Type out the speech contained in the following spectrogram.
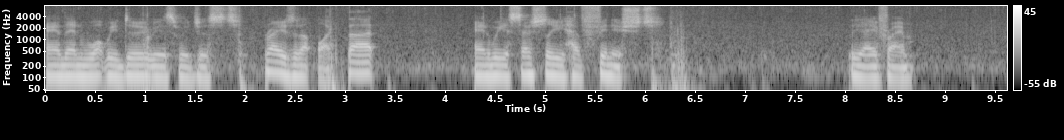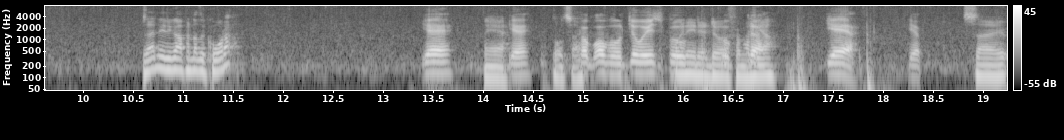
And then what we do is we just raise it up like that. And we essentially have finished the A-frame. Does that need to go up another quarter? Yeah. Yeah. Yeah. Thought so. But what we'll do is we'll, we need to do we'll it from here. yeah. Yep. So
